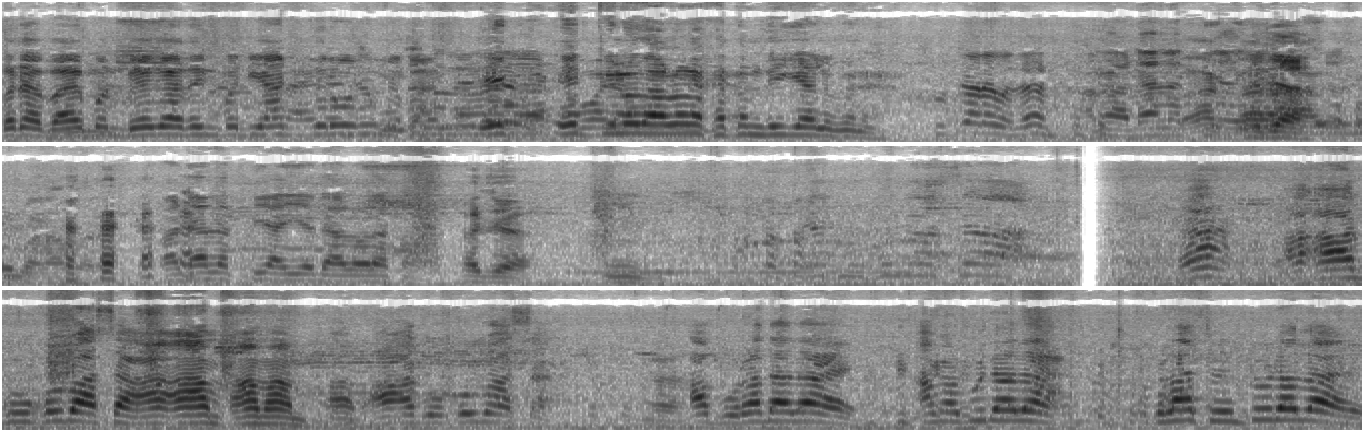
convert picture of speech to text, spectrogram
બધા ભાઈ પણ ભેગા થઈને પછી યાદ કરવાનું એક એક કિલો દાલવાળા ખતમ થઈ ગયા લોકોને. અમે અડાલતથી આવીએ અડાલતથી આવીએ દાળવડા ખાવા. અચ્છા. આ આ ગોકુળ આમ આમ આમ. આમ આ ગોકુળ બાસા આ ભૂરા દાદા હે આ બાબુ દાદા. પેલા ચિંટુ દાદા હે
